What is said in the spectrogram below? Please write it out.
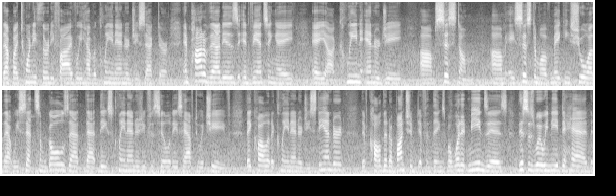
that by 2035 we have a clean energy sector. And part of that is advancing a, a uh, clean energy um, system um, a system of making sure that we set some goals that, that these clean energy facilities have to achieve. They call it a clean energy standard. They've called it a bunch of different things, but what it means is this is where we need to head.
